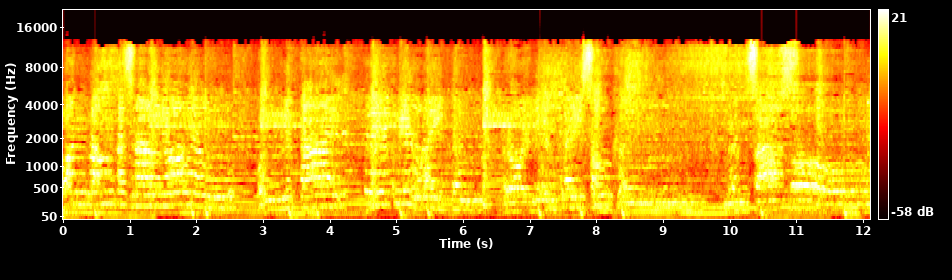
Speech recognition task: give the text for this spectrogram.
វណ្ណំតែស្នាមញញឹមពុំលឹកកាយលឹកមានអ្វីគឹមរយលៀងក្តីសង្ឃឹមមិនសាសូរមាន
